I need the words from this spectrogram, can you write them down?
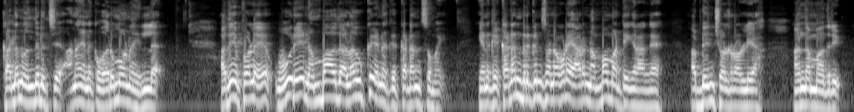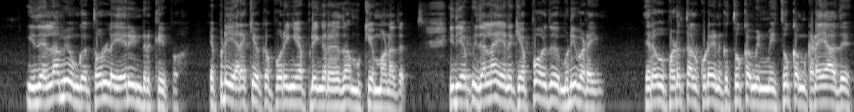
கடன் வந்துடுச்சு ஆனால் எனக்கு வருமானம் இல்லை. அதே போல் ஊரே நம்பாத அளவுக்கு எனக்கு கடன் சுமை. எனக்கு கடன் இருக்குன்னு சொன்னால் கூட யாரும் நம்ப மாட்டேங்கிறாங்க அப்படின்னு சொல்கிறோம் இல்லையா? அந்த மாதிரி. இது எல்லாமே உங்கள் தோளில் ஏறின்னு இருக்கு இப்போ. எப்படி இறக்கி வைக்க போகிறீங்க அப்படிங்கிறது தான் முக்கியமானது. இது எப் இதெல்லாம் எனக்கு எப்போது முடிவடையும்? இரவு படுத்தால் கூட எனக்கு தூக்கமின்மை தூக்கம் கிடையாது.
